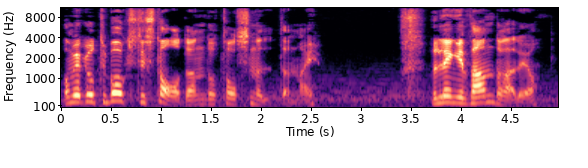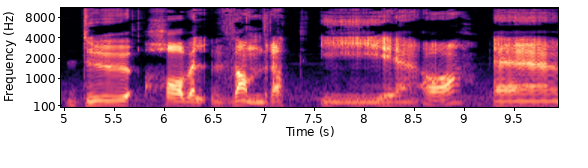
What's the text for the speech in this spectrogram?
Om jag går tillbaks till staden, då tar snuten mig. Hur länge vandrade jag? Du har väl vandrat i, ja, eh,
